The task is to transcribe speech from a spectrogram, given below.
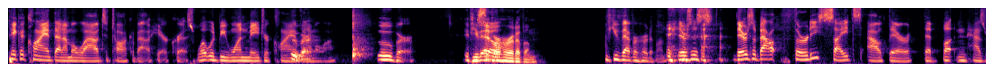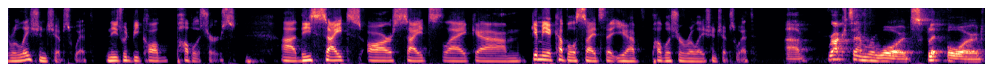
pick a client that I'm allowed to talk about here, Chris. What would be one major client that Uber. I'm allowed? Uber if you've so- ever heard of them. if you've ever heard of them. There's this there's about 30 sites out there that Button has relationships with. And these would be called publishers. Uh, these sites are sites like um, give me a couple of sites that you have publisher relationships with. Uh, Rakuten Rewards, Flipboard,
